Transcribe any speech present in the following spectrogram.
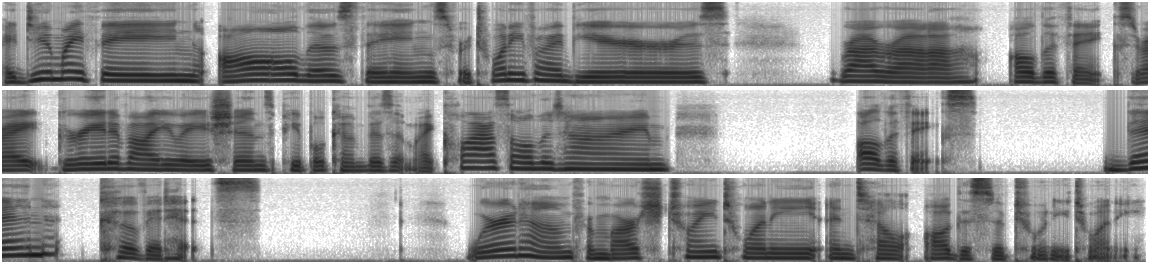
I do my thing, all those things for 25 years, rah rah, all the things, right? Great evaluations. People come visit my class all the time, all the things. Then COVID hits. We're at home from March 2020 until August of 2020.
